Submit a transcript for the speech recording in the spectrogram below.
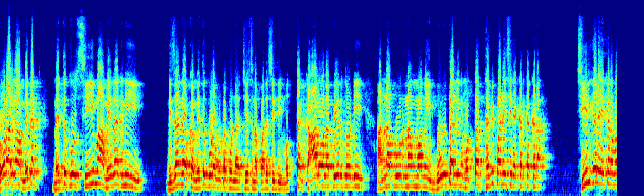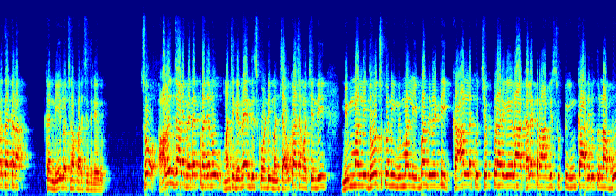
ఓవరాల్గా మెదక్ మెతుకు సీమ మెదక్ని నిజంగా ఒక మెతుకు కూడా పుట్టకుండా చేస్తున్న పరిస్థితి. మొత్తం కాలువల పేరుతోటి అన్నపూర్ణమ్మని భూతల్లిని మొత్తం తవ్వి పడేసిరు ఎక్కడికక్కడ. చీలికలు ఎక్కడ పడితే అక్కడ. కానీ నీళ్ళు వచ్చిన పరిస్థితి లేదు. సో ఆలోచించాలి మెదక్ ప్రజలు మంచి నిర్ణయం తీసుకోండి మంచి అవకాశం వచ్చింది. మిమ్మల్ని దోచుకొని మిమ్మల్ని ఇబ్బంది పెట్టి కాళ్ళకు చెప్పులు అరిగేలా కలెక్టర్ ఆఫీస్ చుట్టూ ఇంకా తిరుగుతున్న భూ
